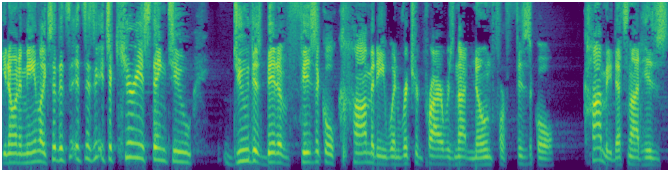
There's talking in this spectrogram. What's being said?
you know what I mean? Like, so that's, it's it's a curious thing to do this bit of physical comedy when Richard Pryor was not known for physical comedy. That's not his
